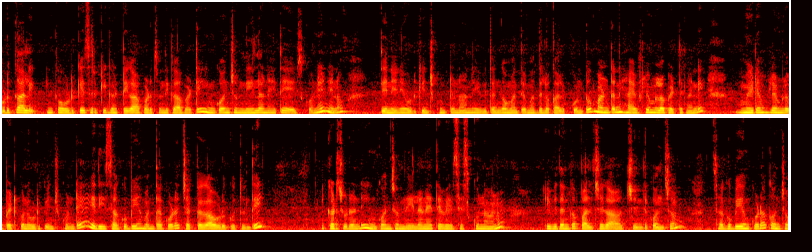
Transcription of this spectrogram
ఉడకాలి. ఇంకా ఉడికేసరికి గట్టిగా పడుతుంది కాబట్టి ఇంకొంచెం నీళ్ళనైతే వేసుకొని నేను దీనిని ఉడికించుకుంటున్నాను. ఈ విధంగా మధ్య మధ్యలో కలుపుకుంటూ మంటని హై ఫ్లేమ్లో పెట్టకండి. మీడియం ఫ్లేమ్లో పెట్టుకొని ఉడికించుకుంటే ఇది సగుబియ్యం అంతా కూడా చక్కగా ఉడుకుతుంది. ఇక్కడ చూడండి ఇంకొంచెం నీళ్ళనైతే వేసేసుకున్నాను. ఈ విధంగా పల్చగా వచ్చింది కొంచెం. సగ్గుబియ్యం కూడా కొంచెం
